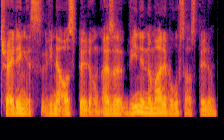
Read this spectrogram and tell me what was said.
Trading ist wie eine Ausbildung, also wie eine normale Berufsausbildung.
